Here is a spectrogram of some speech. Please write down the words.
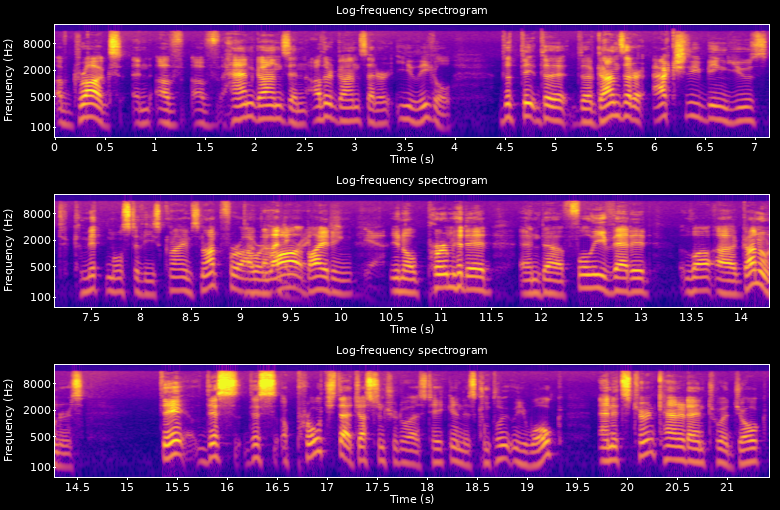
of drugs and of, of handguns and other guns that are illegal. The, the, the, the guns that are actually being used to commit most of these crimes, not for our law rifles. abiding, Yeah. you know, permitted and uh, fully vetted law, uh, gun owners they, this, this approach that Justin Trudeau has taken is completely woke, and it's turned Canada into a joke.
